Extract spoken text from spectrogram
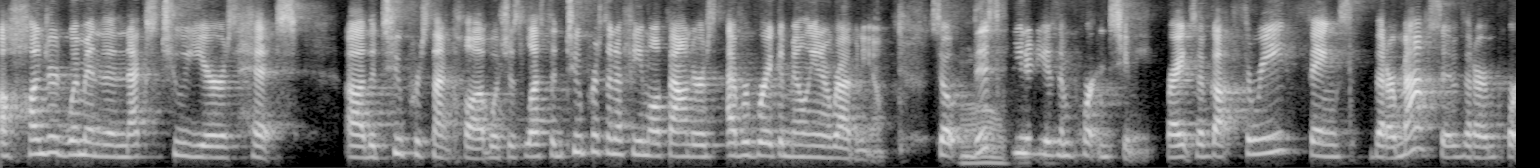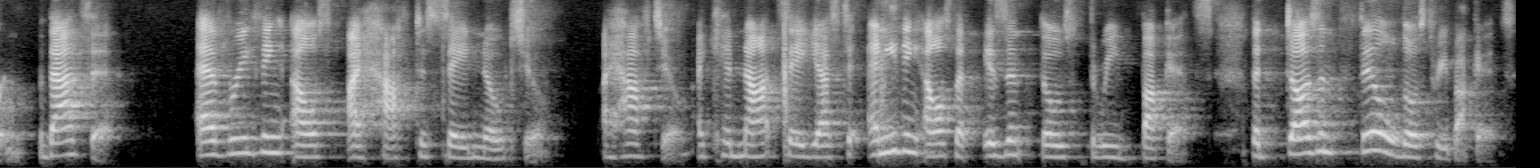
a hundred women in the next two years hit uh, the 2% club, which is less than 2% of female founders ever break a million in revenue. So wow. this community is important to me, right? So I've got three things that are massive that are important, but that's it. Everything else I have to say no to. I have to. I cannot say yes to anything else that isn't those three buckets, that doesn't fill those three buckets.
